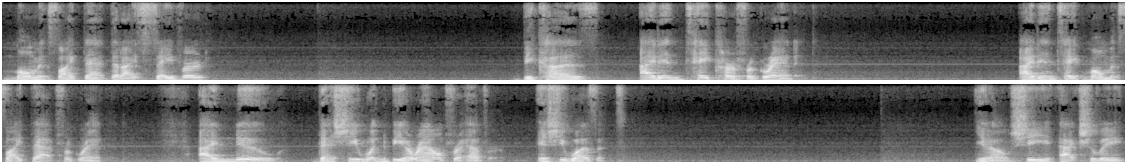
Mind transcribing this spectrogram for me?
moments like that that I savored because I didn't take her for granted. I didn't take moments like that for granted. I knew that she wouldn't be around forever, and she wasn't. You know, she actually,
